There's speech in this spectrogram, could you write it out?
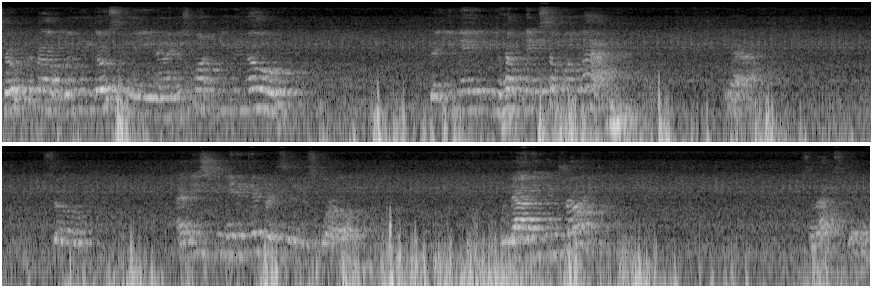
Joke about women ghosting me, and I just want you to know that you made, you helped make someone laugh. Yeah. So, at least you made a difference in this world without even trying. So that's good.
